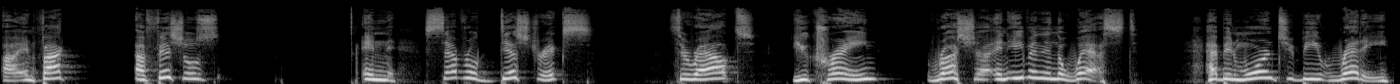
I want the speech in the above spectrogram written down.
Uh, in fact, officials in several districts throughout Ukraine, Russia, and even in the West have been warned to be ready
